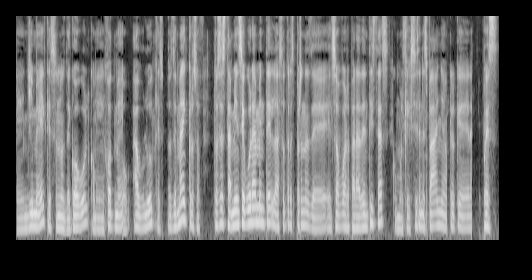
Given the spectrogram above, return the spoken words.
en Gmail, que son los de Google, como en Hotmail o Outlook, que son los de Microsoft. Entonces también seguramente las otras personas del software para dentistas, como el que existe en España, creo que era pues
